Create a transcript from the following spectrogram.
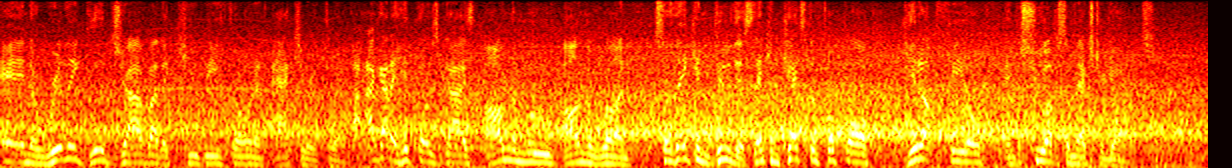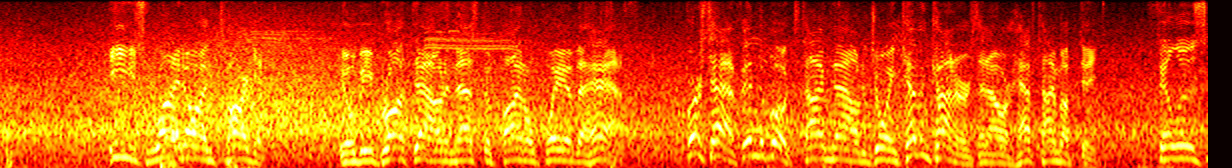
And a really good job by the QB throwing an accurate throw. I, I got to hit those guys on the move, on the run, so they can do this. They can catch the football, get upfield, and chew up some extra yards. He's right on target. He'll be brought down, and that's the final play of the half. First half in the books. Time now to join Kevin Connors in our halftime update. Fellas,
